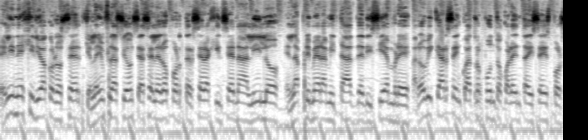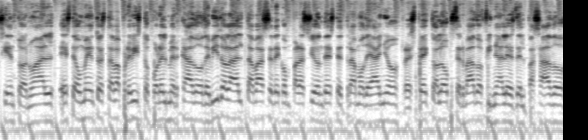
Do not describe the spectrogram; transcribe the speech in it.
El INEGI dio a conocer que la inflación se aceleró por tercera quincena al hilo en la primera mitad de diciembre para ubicarse en 4.46% anual. Este aumento estaba previsto por el mercado debido a la alta base de comparación de este tramo de año respecto a lo observado a finales del pasado.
